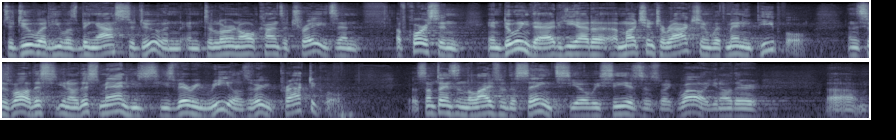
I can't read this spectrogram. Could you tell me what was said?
to do what he was being asked to do and, and to learn all kinds of trades. And of course, in, in doing that, he had a, a much interaction with many people. And he says, wow, this, you know, this man, he's, he's very real, he's very practical. Sometimes in the lives of the saints, you know, we see it's just like, wow, you know, they're, um,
